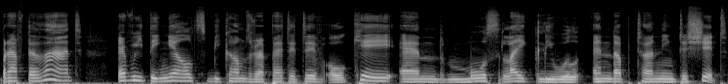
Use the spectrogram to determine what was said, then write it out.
But after that, everything else becomes repetitive, okay, and most likely will end up turning to shit.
